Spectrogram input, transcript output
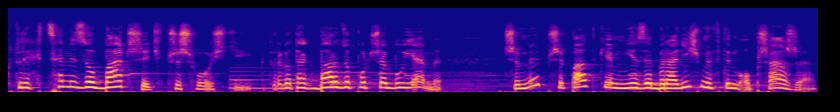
który chcemy zobaczyć w przyszłości, którego tak bardzo potrzebujemy, czy my przypadkiem nie zebraliśmy w tym obszarze,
